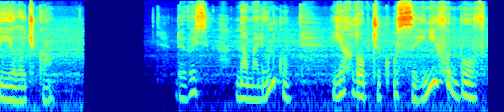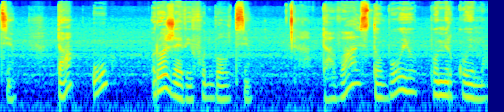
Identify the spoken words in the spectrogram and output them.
Білочка. Дивись, на малюнку є хлопчик у синій футболці та у рожевій футболці. Давай з тобою поміркуємо,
